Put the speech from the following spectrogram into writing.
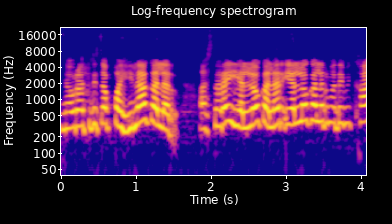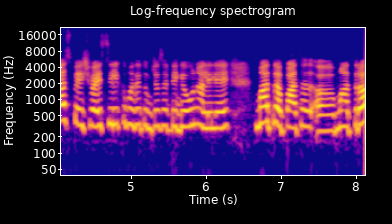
नवरात्रीचा पहिला कलर असणार आहे. येल्लो कलर येल्लो कलरमध्ये मी खास पेशवाई सिल्कमध्ये तुमच्यासाठी घेऊन आलेली आहे. मात्र पाच मात्र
